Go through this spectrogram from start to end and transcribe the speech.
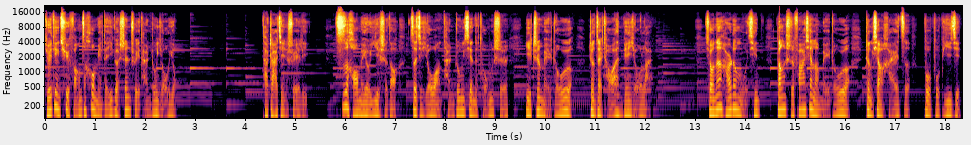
决定去房子后面的一个深水潭中游泳。他扎进水里，丝毫没有意识到自己游往潭中心的同时，一只美洲鳄正在朝岸边游来。小男孩的母亲当时发现了美洲鳄正向孩子步步逼近，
